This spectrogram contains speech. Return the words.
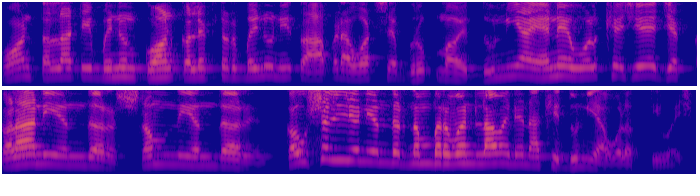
કોણ તલાટી બન્યું કોણ કલેક્ટર બન્યું નહીં તો આપણા વોટ્સએપ ગ્રુપમાં હોય. દુનિયા એને ઓળખે છે જે કળાની અંદર, શ્રમની અંદર, કૌશલ્યની અંદર નંબર વન લાવે ને આખી દુનિયા ઓળખતી હોય છે.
